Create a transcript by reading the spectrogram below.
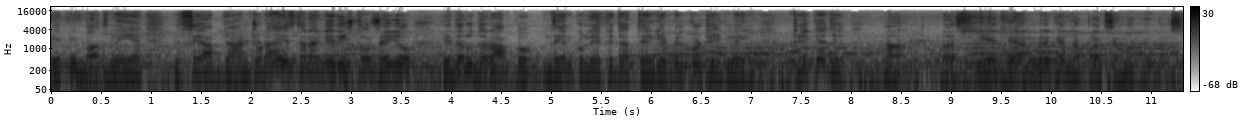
ये कोई बात नहीं है। इससे आप जान छुड़ाएँ इस तरह के रिश्तों से जो इधर उधर आपको जेन को लेके जाते हैं, ये बिल्कुल ठीक नहीं है। ठीक है जी? हाँ बस ये ध्यान में रखें, अल्लाह पाक से मांगे, बस।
